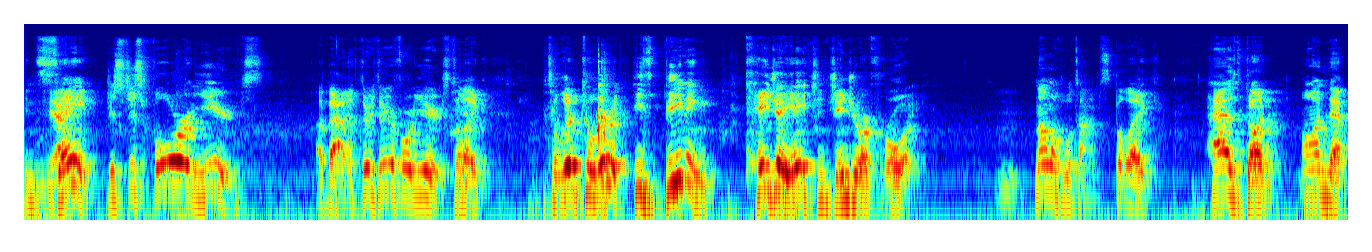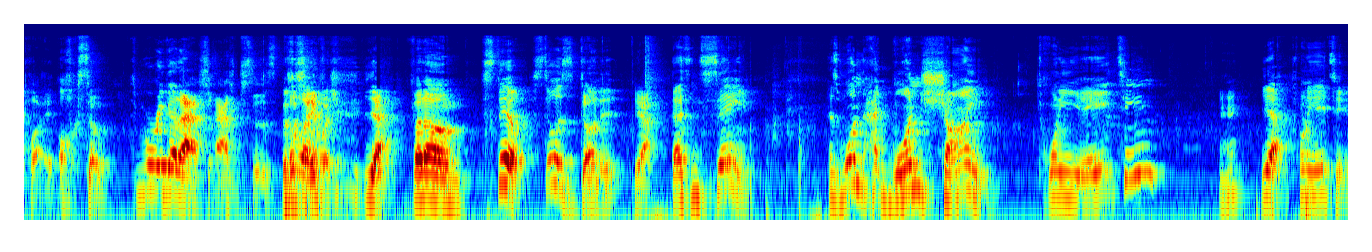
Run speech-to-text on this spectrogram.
Insane. Just just four years. About three three or four years to like to live to literally he's beating KJH and Ginger Earth Roy. Not multiple times, but like has done it on net play. Also, act- actresses. There's But, a like, sandwich. Yeah, but um, still, still has done it. Yeah. That's insane. Has one had one shine, 2018? Mhm. Yeah, 2018.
